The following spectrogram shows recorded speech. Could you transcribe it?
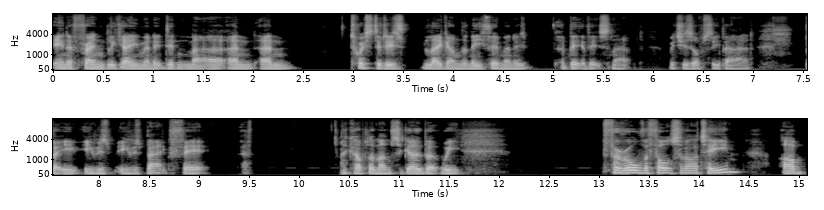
in a friendly game, and it didn't matter, and and twisted his leg underneath him, and his, a bit of it snapped, which is obviously bad. But he, he was he was back fit a couple of months ago, but we, for all the faults of our team, our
